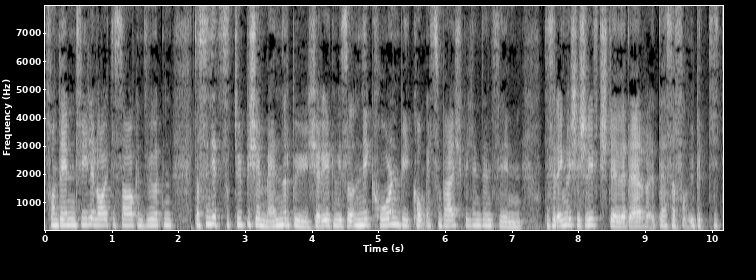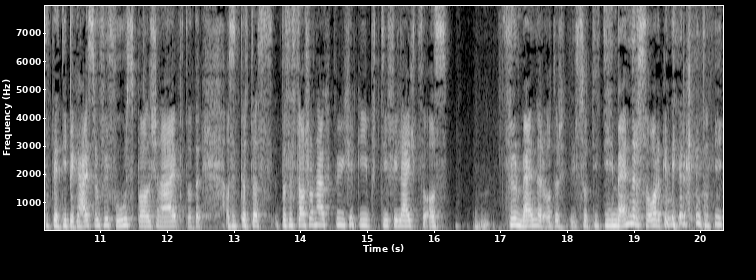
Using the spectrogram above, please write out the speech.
von denen viele Leute sagen würden, das sind jetzt so typische Männerbücher. Irgendwie so Nick Hornby kommt mir zum Beispiel in den Sinn. Dieser englische Schriftsteller, der, der so über die, der die Begeisterung für Fußball schreibt. Oder, also, dass, dass, es da schon auch Bücher gibt, die vielleicht so als für Männer oder so die, die Männersorgen irgendwie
